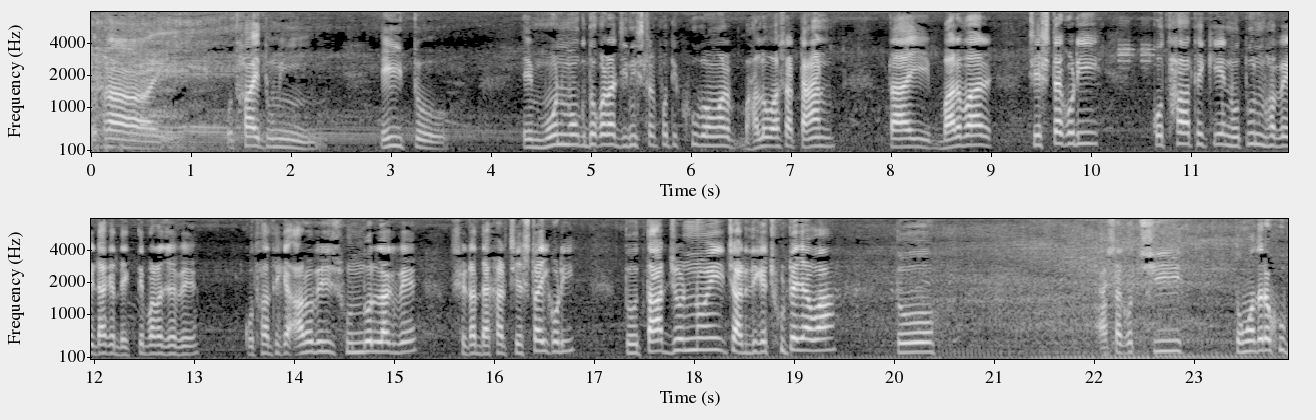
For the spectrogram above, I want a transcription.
কোথায় কোথায় তুমি? এই তো, এই মন মুগ্ধ করা জিনিসটার প্রতি খুব আমার ভালোবাসা, টান। তাই বারবার চেষ্টা করি কোথা থেকে নতুনভাবে এটাকে দেখতে পারা যাবে, কোথা থেকে আরও বেশি সুন্দর লাগবে, সেটা দেখার চেষ্টাই করি। তো তার জন্যই চারিদিকে ছুটে যাওয়া। তো আশা করছি তোমাদেরও খুব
